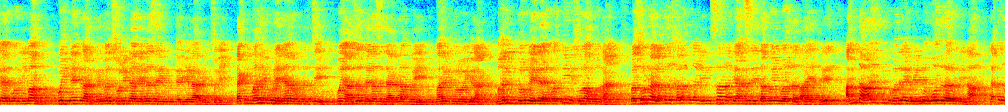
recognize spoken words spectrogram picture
ஏன் ஒரு இமாம். போய் கேட்குறாங்க இது மாதிரி சொல்லிட்டாரு என்ன செய்யுதுன்னு தெரியல அப்படின்னு சொல்லி. டக்குன்னு மஹரிப்புடைய நேரம் வந்துருச்சு. போய் அசர்த் என்ன செஞ்சாங்கன்னா போய் மகிழ்ச்சி தொழு வைக்கிறாங்க. மஹரிப் தொழுகையில் வத்தி சூறா ஓதுறாங்க. இப்போ சொல்கிறாங்க லக்கது கலக்குதல் இன்சானத்தை அசரி தக்குவின்னு வருது அந்த ஆயத்து. அந்த ஆயத்துக்கு பதிலாக இவர் என்ன ஓதுறாரு அப்படின்னா லக்கது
